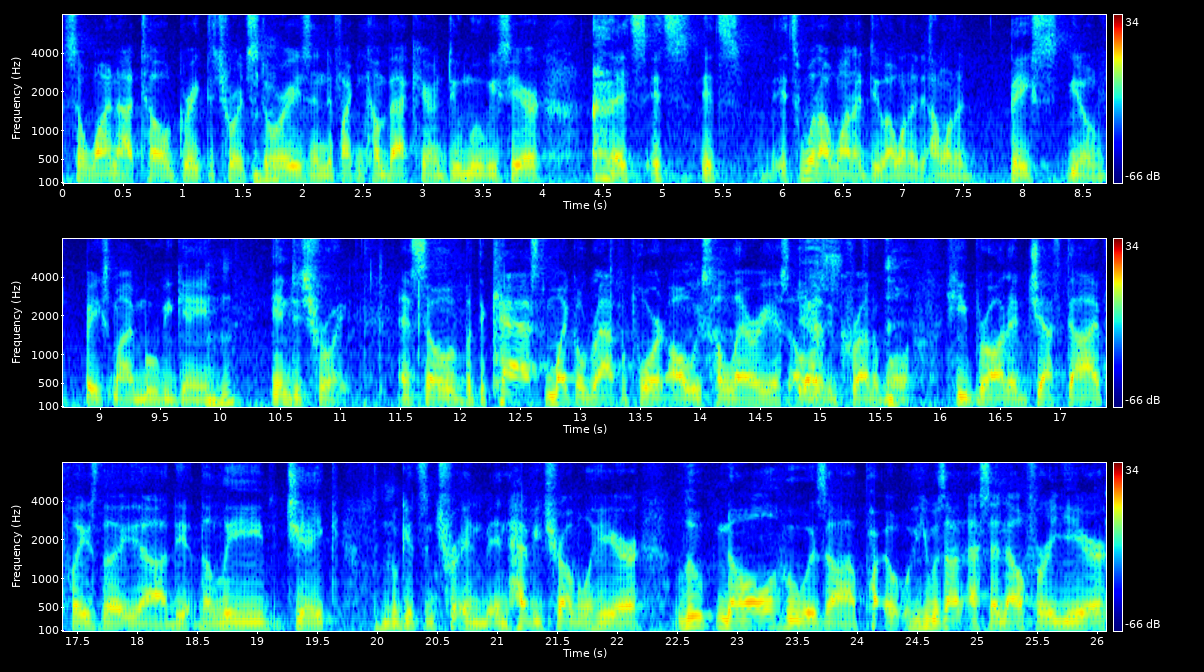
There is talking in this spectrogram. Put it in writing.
So why not tell great Detroit mm-hmm. stories? And if I can come back here and do movies here, it's it's it's it's what I want to do. I want to I want to base you know base my movie game mm-hmm. in Detroit. And so, but the cast, Michael Rapaport, always hilarious, always incredible. He brought it. Jeff Dye plays the uh, the, the lead. Jake, who gets in, tr- in in heavy trouble here. Luke Null, who was uh, par- he was on SNL for a year,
